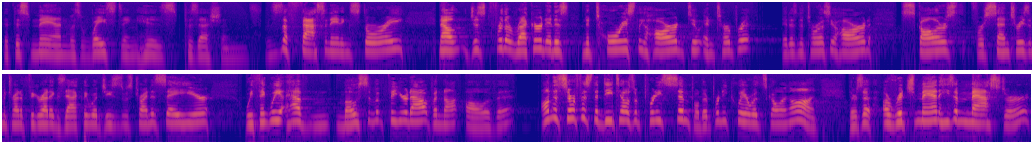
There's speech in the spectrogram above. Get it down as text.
that this man was wasting his possessions. This is a fascinating story. Now, just for the record, it is notoriously hard to interpret. It is notoriously hard Scholars for centuries have been trying to figure out exactly what Jesus was trying to say here. We think we have most of it figured out, but not all of it. On the surface, the details are pretty simple. They're pretty clear what's going on. There's a, a rich man, he's a master,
